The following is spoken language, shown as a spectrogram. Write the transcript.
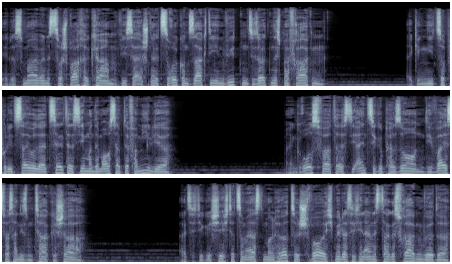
Jedes Mal, wenn es zur Sprache kam, wies er schnell zurück und sagte ihnen wütend, sie sollten nicht mehr fragen. Er ging nie zur Polizei oder erzählte es jemandem außerhalb der Familie. Mein Großvater ist die einzige Person, die weiß, was an diesem Tag geschah. Als ich die Geschichte zum ersten Mal hörte, schwor ich mir, dass ich ihn eines Tages fragen würde.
